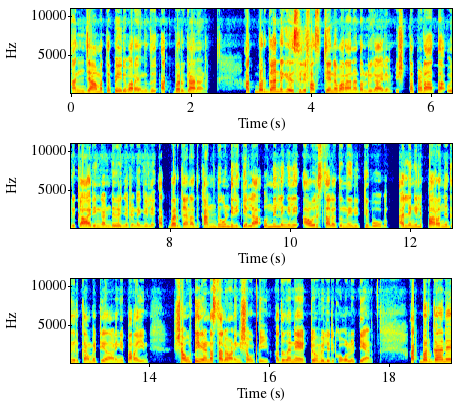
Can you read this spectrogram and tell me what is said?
അഞ്ചാമത്തെ പേര് പറയുന്നത് അക്ബർ ഖാനാണ്. അക്ബർ ഖാന്റെ കേസിൽ ഫസ്റ്റ് തന്നെ പറയാനായിട്ടുള്ളൊരു കാര്യം. ഇഷ്ടപ്പെടാത്ത ഒരു കാര്യം കണ്ടു കഴിഞ്ഞിട്ടുണ്ടെങ്കിൽ അക്ബർ ഖാൻ അത് കണ്ടുകൊണ്ടിരിക്കില്ല. ഒന്നില്ലെങ്കിൽ ആ ഒരു സ്ഥലത്ത് നിന്ന് എനിറ്റ് പോകും. അല്ലെങ്കിൽ പറഞ്ഞു തീർക്കാൻ പറ്റിയതാണെങ്കിൽ പറയും. ഷൗട്ട് ചെയ്യേണ്ട സ്ഥലമാണെങ്കിൽ ഷൗട്ട് ചെയ്യും. അത് തന്നെ ഏറ്റവും വലിയൊരു ക്വാളിറ്റിയാണ് അക്ബർ ഖാന്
